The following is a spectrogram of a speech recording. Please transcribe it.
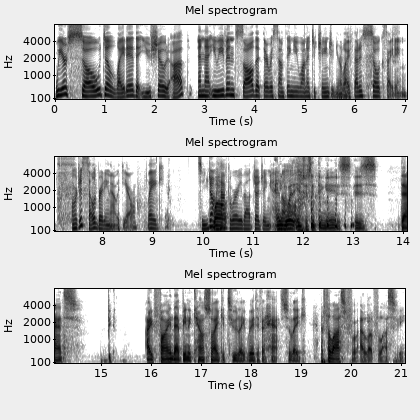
We are so delighted that you showed up and that you even saw that there was something you wanted to change in your life. That is so exciting. And we're just celebrating that with you. Like so you don't Well, have to worry about judging at And all. what the interesting thing is, is that I find that being a counselor, I get to like wear different hats. So like a philosopher, I love philosophy.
